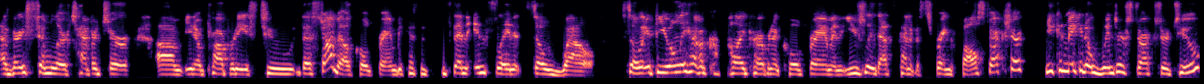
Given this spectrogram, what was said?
a very similar temperature, um, you know, properties to the straw bale cold frame because it's, then insulated so well. So if you only have a polycarbonate cold frame, and usually that's kind of a spring fall structure, you can make it a winter structure too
